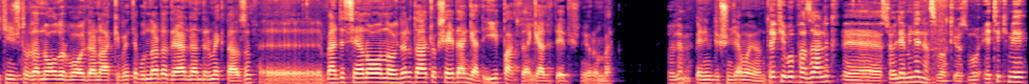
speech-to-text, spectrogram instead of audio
İkinci turda ne olur bu oyların akıbeti? Bunları da değerlendirmek lazım. Ee, bence Sinan Oğan'ın oyları daha çok şeyden geldi. İyi Parti'den geldi diye düşünüyorum ben. Öyle mi? Benim düşüncem o yönde. Peki bu pazarlık e, söylemine nasıl bakıyorsun? Bu etik mi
